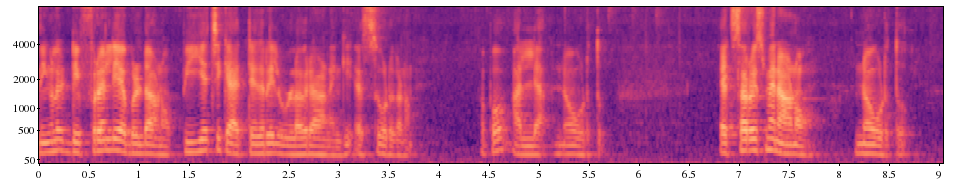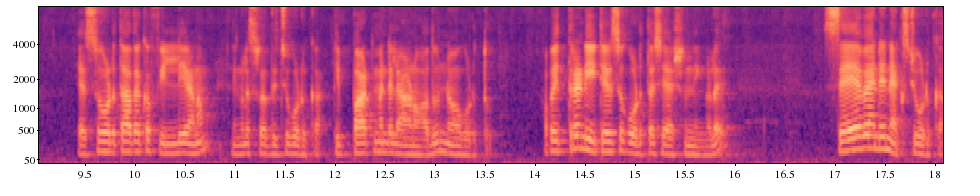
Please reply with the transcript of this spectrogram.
നിങ്ങൾ ഡിഫറെന്റ്ലി എബിൾഡ് ആണോ പി എച്ച് കാറ്റഗറിയിൽ ഉള്ളവരാണെങ്കിൽ എസ് കൊടുക്കണം. അപ്പോൾ അല്ല നോ കൊടുത്തു. എക്സ് സർവീസ്മാൻ ആണോ നോ കൊടുത്തു. എസ് കൊടുത്താൽ അതൊക്കെ ഫില്ല് ചെയ്യണം. നിങ്ങൾ ശ്രദ്ധിച്ചു കൊടുക്കുക. ഡിപ്പാർട്ട്മെന്റിലാണോ അതും നോ കൊടുത്തു. അപ്പോൾ ഇത്രയും ഡീറ്റെയിൽസ് കൊടുത്ത ശേഷം നിങ്ങൾ സേവ് ആൻഡ് നെക്സ്റ്റ് കൊടുക്കുക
